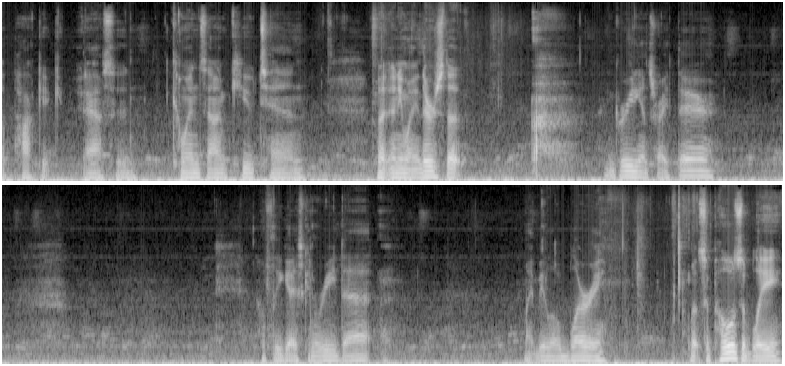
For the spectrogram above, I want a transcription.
lipoic acid coenzyme Q10 but anyway there's the ingredients right there. Hopefully you guys can read that. Might be a little blurry. But supposedly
